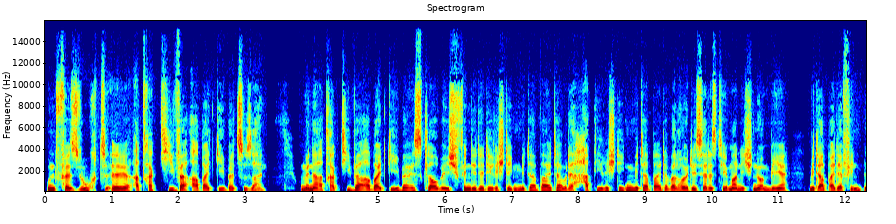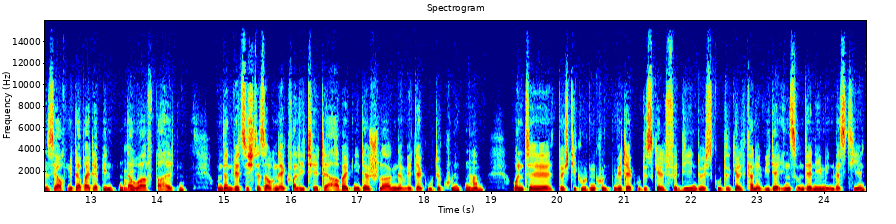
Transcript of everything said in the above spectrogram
und versucht, äh, attraktiver Arbeitgeber zu sein. Und wenn er attraktiver Arbeitgeber ist, glaube ich, findet er die richtigen Mitarbeiter oder hat die richtigen Mitarbeiter, weil heute ist ja das Thema nicht nur mehr Mitarbeiter finden, ist ja auch Mitarbeiter binden, mhm. dauerhaft behalten. Und dann wird sich das auch in der Qualität der Arbeit niederschlagen. Dann wird er gute Kunden haben. Und äh, durch die guten Kunden wird er gutes Geld verdienen. Durchs gute Geld kann er wieder ins Unternehmen investieren.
